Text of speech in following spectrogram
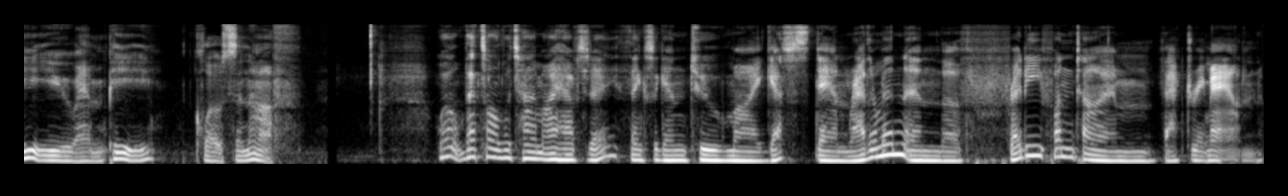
U M P, close enough. Well, that's all the time I have today. Thanks again to my guests, Dan Ratherman and the Freddie Funtime Factory Man.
